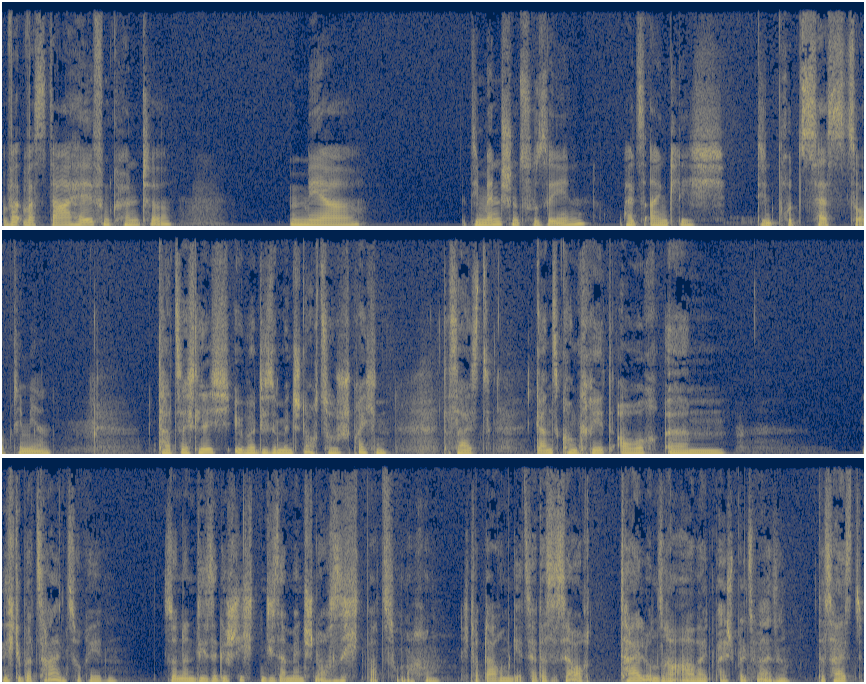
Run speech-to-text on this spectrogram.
was da helfen könnte, mehr die Menschen zu sehen, als eigentlich den Prozess zu optimieren? Tatsächlich über diese Menschen auch zu sprechen. Das heißt, ganz konkret auch ähm, nicht über Zahlen zu reden, sondern diese Geschichten dieser Menschen auch sichtbar zu machen. Ich glaube, darum geht's ja. Das ist ja auch Teil unserer Arbeit beispielsweise. Das heißt,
